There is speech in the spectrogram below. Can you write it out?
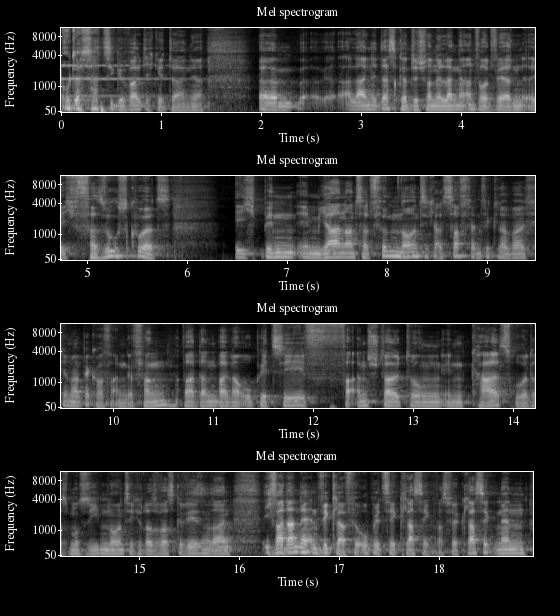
Oh, das hat sie gewaltig getan, ja. Ähm, alleine das könnte schon eine lange Antwort werden. Ich versuche es kurz. Ich bin im Jahr 1995 als Softwareentwickler bei Firma Beckhoff angefangen, war dann bei einer OPC-Veranstaltung in Karlsruhe, das muss 97 oder sowas gewesen sein. Ich war dann der Entwickler für OPC Classic, was wir Classic nennen.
